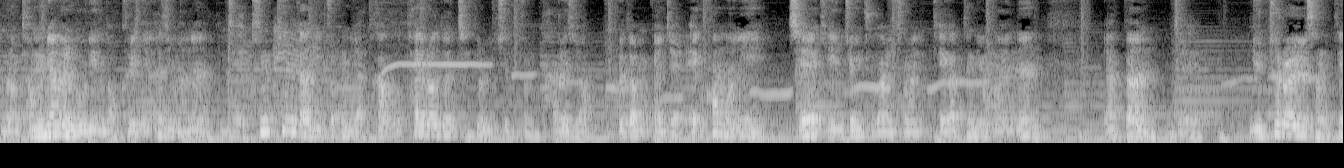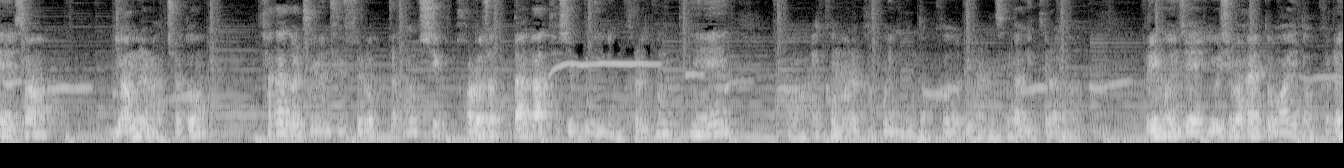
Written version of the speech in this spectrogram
물론 경량을 노린 너클이긴 하지만은 이제 킹핀 각이 조금 약하고 타이로드 체결 위치도 좀 다르죠. 그러다 보니까 이제 에커먼이 제 개인적인 주관이지만 걔 같은 경우에는 약간 이제 뉴트럴 상태에서 0을 맞춰도 타각을 주면 줄수록 조금씩 벌어졌다가 다시 모이는 그런 형태의 어, 에커먼을 갖고 있는 너클이라는 생각이 들어요. 그리고 이제 요시바 하야토 Y 너클은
